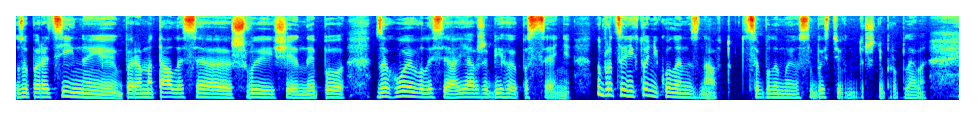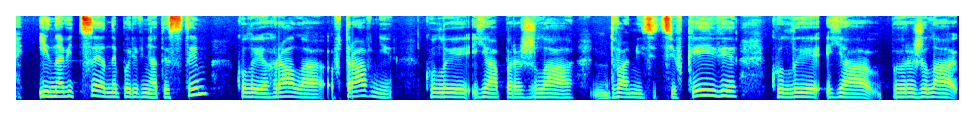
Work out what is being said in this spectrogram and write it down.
з операційної перемоталася, шви ще не позагоювалися, а я вже бігаю по сцені. Ну про це ніхто ніколи не знав. Тобто це були мої особисті внутрішні проблеми. І навіть це не порівняти з тим, коли я грала в травні. Коли я пережила два місяці в Києві, коли я пережила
